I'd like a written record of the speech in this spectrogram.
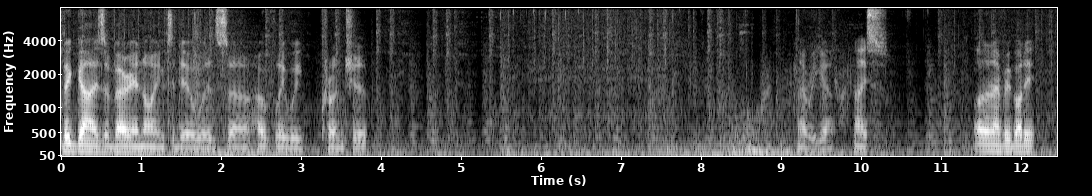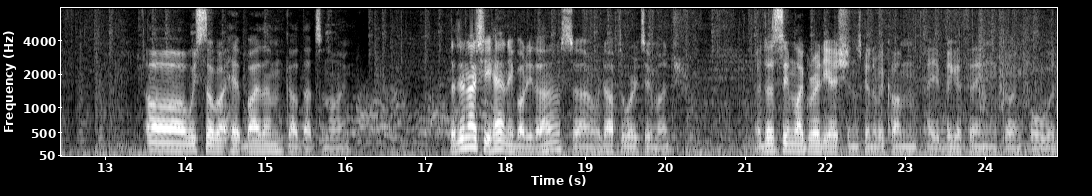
Big guys are very annoying to deal with, so hopefully we crunch it. There we go. Nice. Well done, everybody. Oh, we still got hit by them. God, that's annoying. They didn't actually hit anybody, though, so we don't have to worry too much. It does seem like radiation is going to become a bigger thing going forward.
